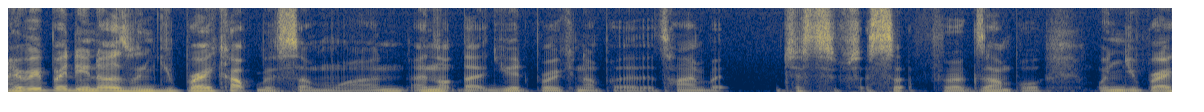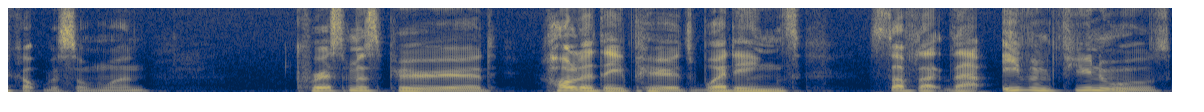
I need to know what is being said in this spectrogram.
everybody knows when you break up with someone, and not that you had broken up at the time, but just for example, when you break up with someone, Christmas period, holiday periods, weddings, stuff like that, even funerals,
